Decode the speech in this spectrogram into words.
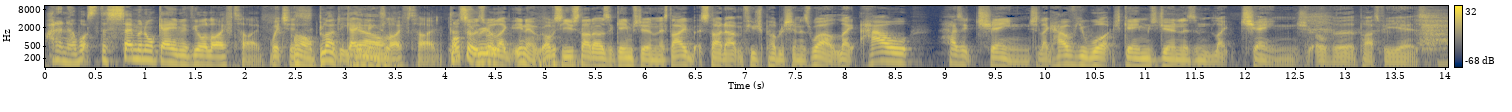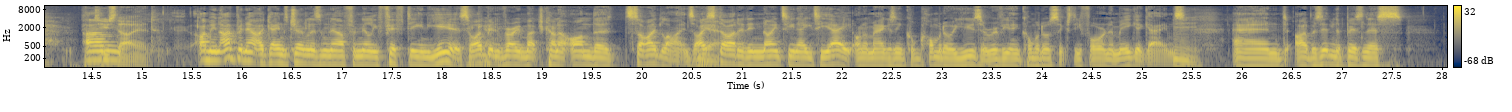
I don't know. What's the seminal game of your lifetime? Which is Oh, bloody gaming's hell. lifetime. also, as well, like you know, obviously you started out as a games journalist. I started out in future publishing as well. Like, how has it changed? Like, how have you watched games journalism like change over the past few years since you started? I mean, I've been out of games journalism now for nearly 15 years, so I've been very much kind of on the sidelines. I started in 1988 on a magazine called Commodore User, reviewing Commodore 64 and Amiga games. Mm. And I was in the business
